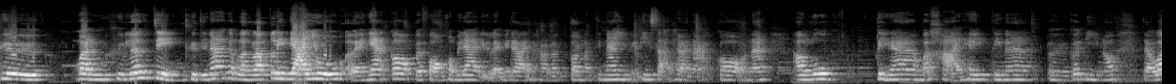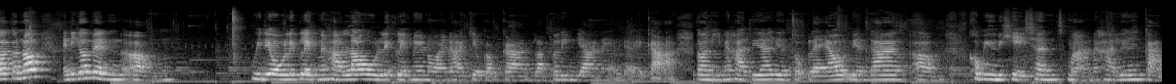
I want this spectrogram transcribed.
คือ มันคือเรื่องจริง คือตีน่ากำลังรับปริญญาอยู่อะไรเงี้ย ก็ไปฟ้องเขาไม่ได้หรืออะไรไม่ได้นะคะ แล้วตอนนั้นตีน่าอยู่ในที่สาธารณะก็นะ เอารูปตีน่ามาขายให้ตีน่า เออ ก็ดีเนาะ แต่ว่าก็เนาะ อันนี้ก็เป็นวิดีโอเล็กๆนะคะ เล่าเล็กๆ น้อยๆนะคะ เกี่ยวกับการรับปริญญาในอเมริกา ตอนนี้นะคะตีน่าเรียนจบแล้ว เรียนด้าน communication มานะคะ เรื่องการ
